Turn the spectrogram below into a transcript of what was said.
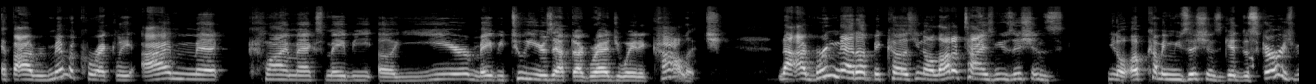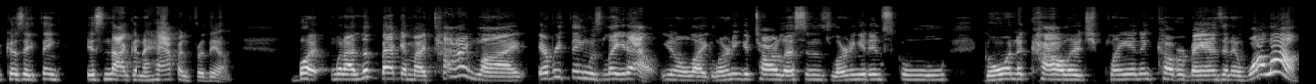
if I remember correctly, I met Klymaxx maybe a year, maybe two years after I graduated college. Now, I bring that up because, you know, a lot of times musicians, you know, upcoming musicians get discouraged because they think it's not going to happen for them. But when I look back at my timeline, everything was laid out, you know, like learning guitar lessons, learning it in school, going to college, playing in cover bands, and then voila,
